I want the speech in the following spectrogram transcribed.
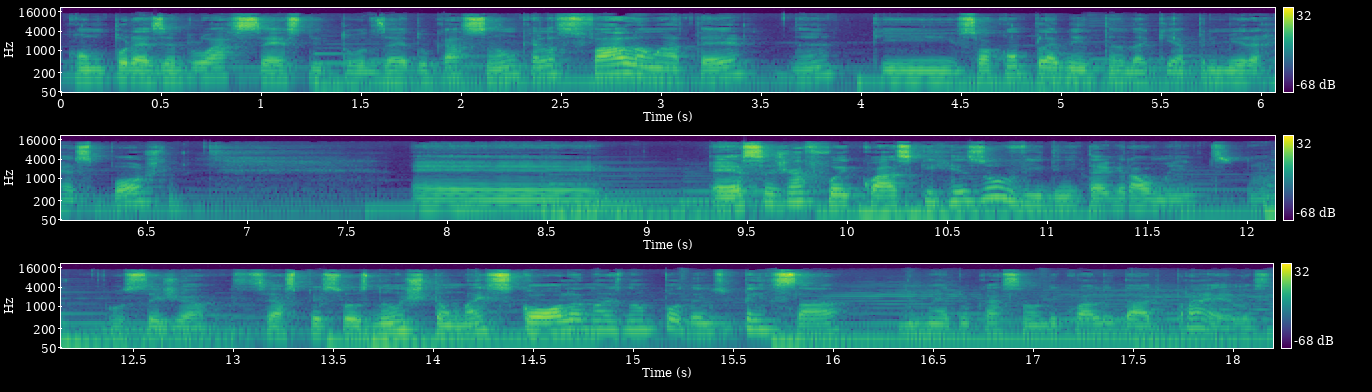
como por exemplo o acesso de todos à educação, que elas falam até, né, que só complementando aqui a primeira resposta, é, essa já foi quase que resolvida integralmente. Né? Ou seja, se as pessoas não estão na escola, nós não podemos pensar numa educação de qualidade para elas.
